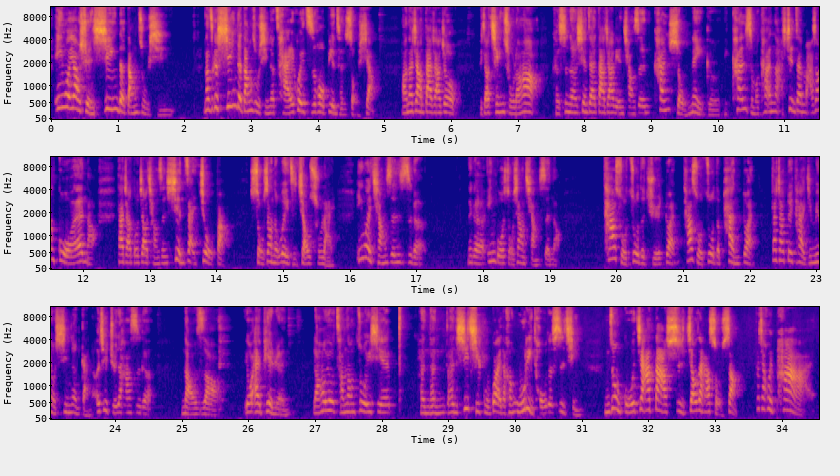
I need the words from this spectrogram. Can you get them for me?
因为要选新的党主席，那这个新的党主席呢才会之后变成首相，好，那这样大家就比较清楚了哈。可是呢，现在大家连强生看守内阁，你看什么看呐、啊？现在马上滚啊！大家都叫强生现在就把手上的位置交出来。因为强生是个那个英国首相强生哦，他所做的决断，他所做的判断，大家对他已经没有信任感了，而且觉得他是个脑子、哦、又爱骗人，然后又常常做一些很很很稀奇古怪的、很无厘头的事情。你这种国家大事交在他手上，大家会怕哎。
